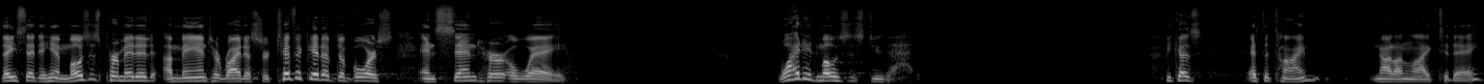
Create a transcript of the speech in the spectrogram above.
they said to him, Moses permitted a man to write a certificate of divorce and send her away. Why did Moses do that? Because at the time, not unlike today,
